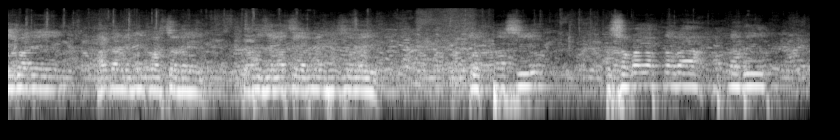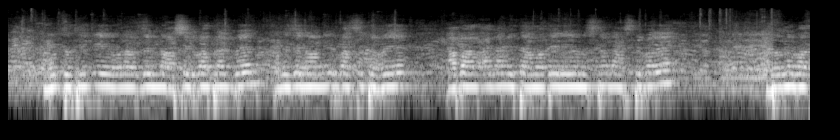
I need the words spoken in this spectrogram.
এবারে আগামী নির্বাচনে উপজেলা চেয়ারম্যান হিসেবে প্রত্যাশী সবাই আপনারা আপনাদের মধ্য থেকে ওনার জন্য আশীর্বাদ রাখবেন। উনি যেন নির্বাচিত হয়ে আবার আগামীতে আমাদের এই অনুষ্ঠানে আসতে পারে। ধন্যবাদ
